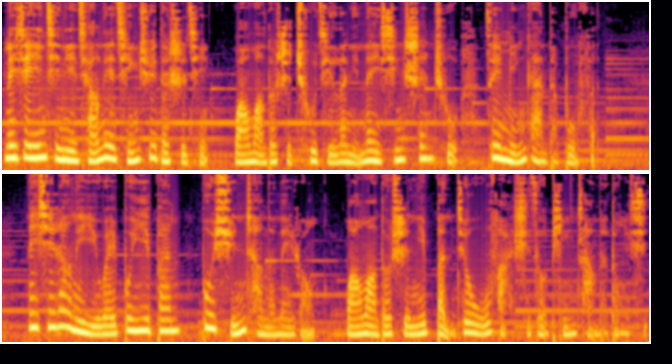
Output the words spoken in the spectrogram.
那些引起你强烈情绪的事情，往往都是触及了你内心深处最敏感的部分。那些让你以为不一般、不寻常的内容，往往都是你本就无法视作平常的东西，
